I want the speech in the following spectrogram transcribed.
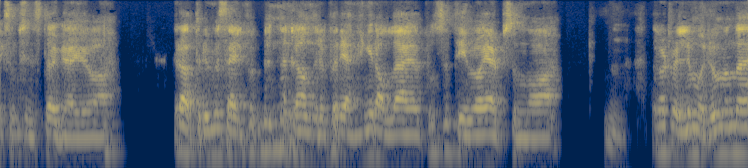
liksom syns det er gøy. og Prater du med Seilforbundet eller andre foreninger, alle er positive og hjelpsomme. og mm. Det har vært veldig moro. Men det,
